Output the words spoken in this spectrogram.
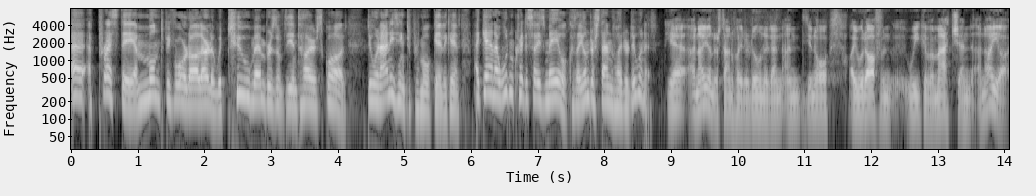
a, a press day a month before All Ireland with two members of the entire squad doing anything to promote Gaelic games? Again, I wouldn't criticise Mayo because I understand why they're doing it. Yeah, and I understand why they're doing it. And, and you know, I would often, week of a match, and, and I, uh,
